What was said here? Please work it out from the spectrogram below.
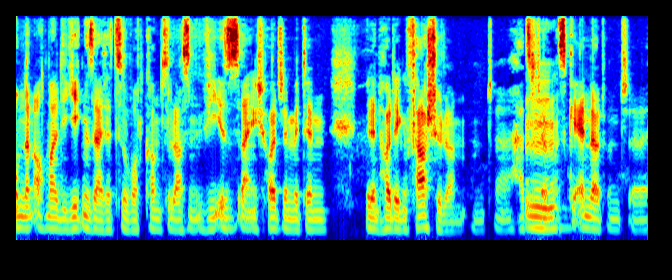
um dann auch mal die Gegenseite zu Wort kommen zu lassen. Wie ist es eigentlich heute mit den, mit den heutigen Fahrschülern? Und äh, hat sich mhm. da was geändert? Und äh,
